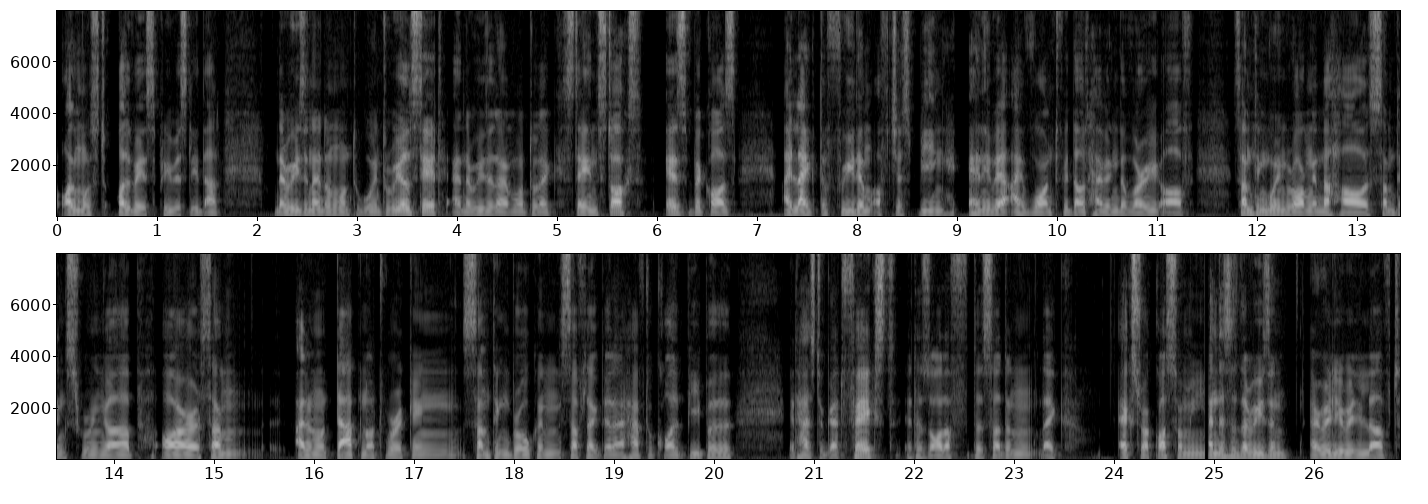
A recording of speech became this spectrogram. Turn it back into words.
almost always previously that the reason i don't want to go into real estate and the reason i want to like stay in stocks is because i like the freedom of just being anywhere i want without having the worry of something going wrong in the house something screwing up or some i don't know tap not working something broken stuff like that i have to call people it has to get fixed it has all of the sudden like extra cost for me. And this is the reason I really, really loved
